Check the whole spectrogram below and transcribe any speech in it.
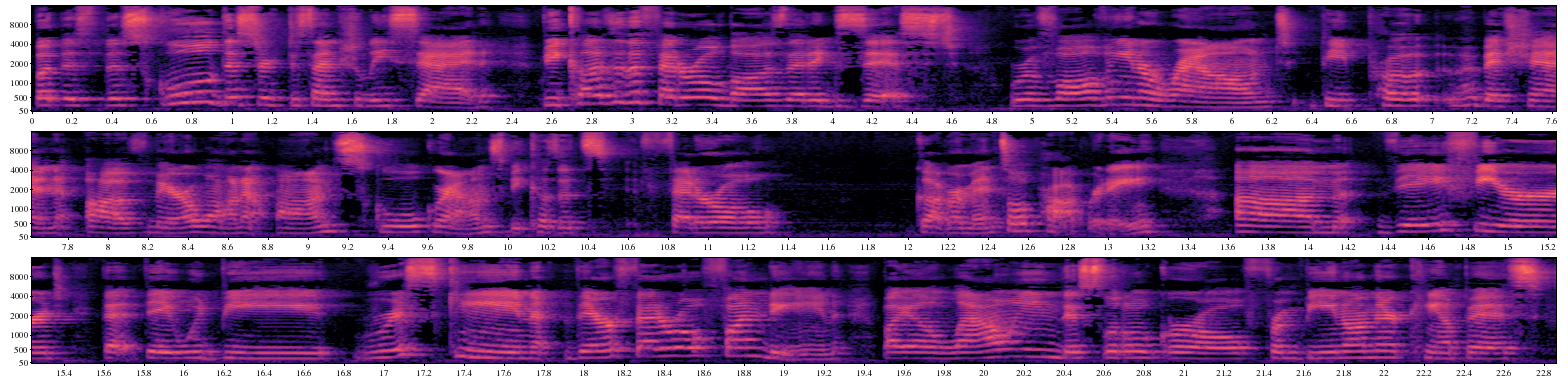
But this, the school district essentially said, because of the federal laws that exist, revolving around the prohibition of marijuana on school grounds because it's federal governmental property, um, they feared that they would be risking their federal funding by allowing this little girl from being on their campus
